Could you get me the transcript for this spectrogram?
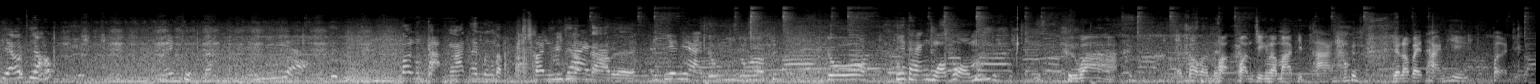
เดี๋ยวเดี๋ยวไม่ถึงนะเฮียบ้านกูกะงานให้มึงแบบมันไม่ใช่กาไปเลยไอ้เฮียเนี่ยดูดูดูที่แทงหัวผม คือว่าแล้วเข้าไป ความความจริงเรามาผิดทางครับ เดี๋ยวเราไปทางที่เปิดดีกว่า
